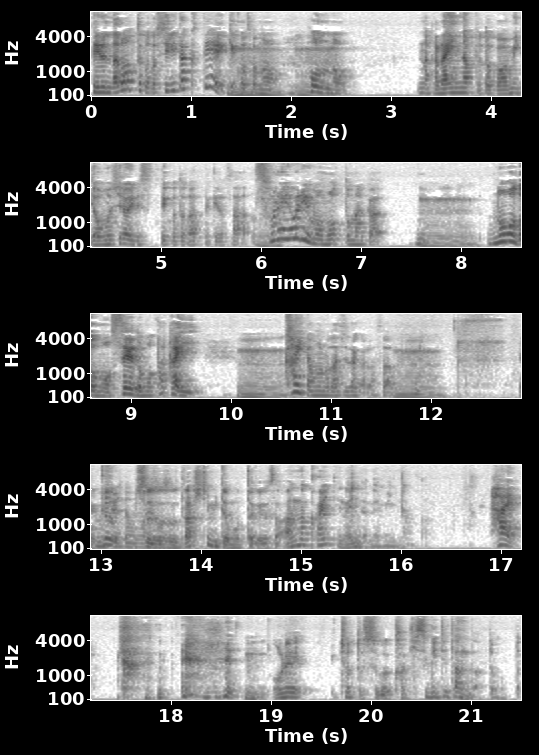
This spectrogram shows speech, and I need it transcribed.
てるんだろうってことを知りたくて結構そのうん。本のなんかラインナップとかを見て面白いですってことがあったけどさうん。それよりももっとなんかうん。濃度も精度も高いうん。書いた者たちだからさ。うん。いや面白いと思うそうそうそう出してみて思ったけどさあんな書いてないんだねみんな。はい。うん。俺ちょっとすごい書きすぎてたんだって思った。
